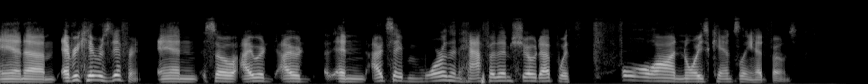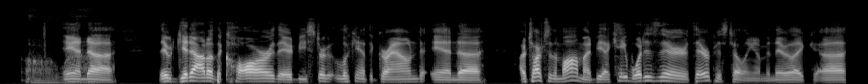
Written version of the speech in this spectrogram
and um, every kid was different and so i would i would and i'd say more than half of them showed up with full on noise canceling headphones oh, wow. and uh, they would get out of the car they would be looking at the ground and uh, i'd talk to the mom i'd be like hey what is their therapist telling them and they're like uh,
